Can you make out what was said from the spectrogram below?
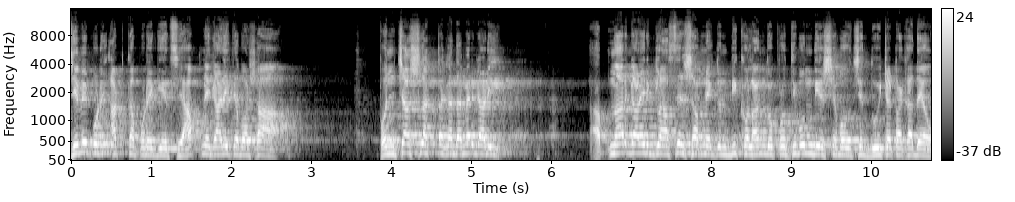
জেমে পড়ে, আটকা পড়ে গিয়েছে। আপনি গাড়িতে বসা, পঞ্চাশ লাখ টাকা দামের গাড়ি আপনার গাড়ির গ্লাসের সামনে একজন বিকলাঙ্গ প্রতিবন্ধী এসে বলছে, দুইটা টাকা দেও।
